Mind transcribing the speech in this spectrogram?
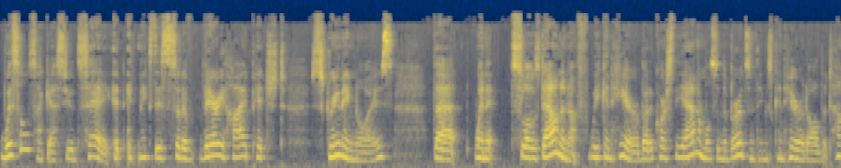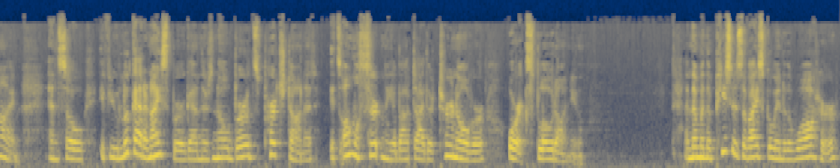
whistles, I guess you'd say. It, it makes this sort of very high pitched screaming noise that when it slows down enough, we can hear. But of course, the animals and the birds and things can hear it all the time. And so, if you look at an iceberg and there's no birds perched on it, it's almost certainly about to either turn over or explode on you. And then, when the pieces of ice go into the water,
